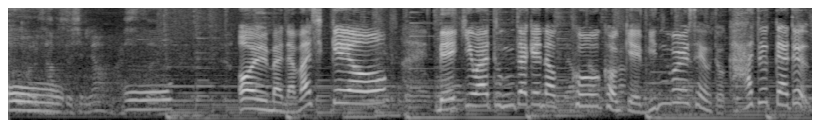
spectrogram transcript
오. 그걸 잡수시면 맛있어요. 오, 얼마나 맛있게요. 메기와 동작에 넣고 거기에 민물새우도 가득가득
